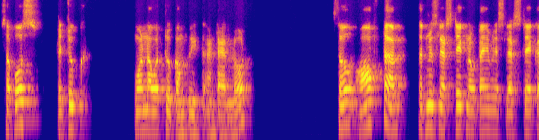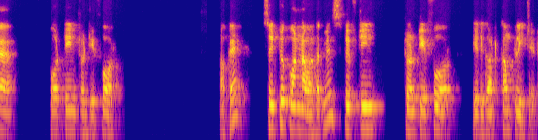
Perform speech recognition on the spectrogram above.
Suppose it took one hour to complete the entire load. So after, that means let's take now time is let's take a 1424. Okay, so it took one hour. That means 1524, it got completed.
